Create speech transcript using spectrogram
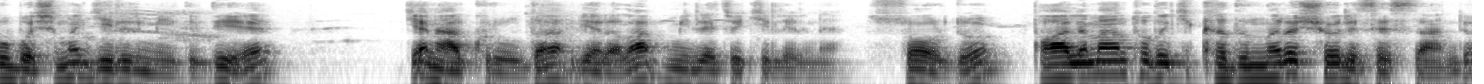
bu başıma gelir miydi diye genel kurulda yer alan milletvekillerine sordu. Parlamentodaki kadınlara şöyle seslendi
